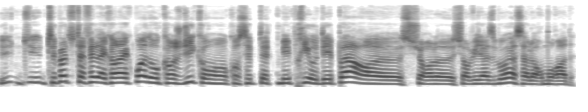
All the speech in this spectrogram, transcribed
Tu n'es pas tout à fait d'accord avec moi, donc quand je dis qu'on s'est peut-être mépris au départ euh, sur, sur Villas-Boas, alors Mourad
